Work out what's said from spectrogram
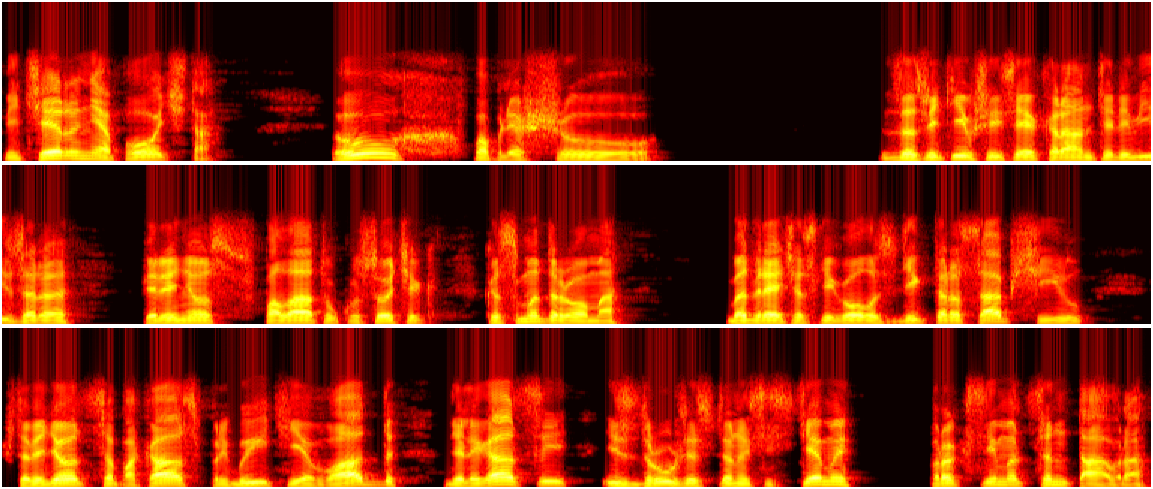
вечерняя почта. Ух, попляшу! Засветившийся экран телевизора перенес в палату кусочек космодрома. Бодряческий голос диктора сообщил, что ведется показ прибытия в ад делегации из дружественной системы Проксима Центавра.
